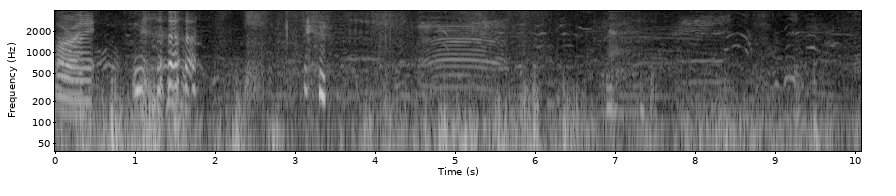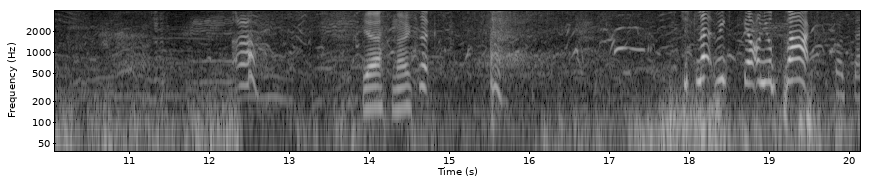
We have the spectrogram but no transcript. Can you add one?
All right. Yeah, no. Look. Just let me get on your back. God's sake.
